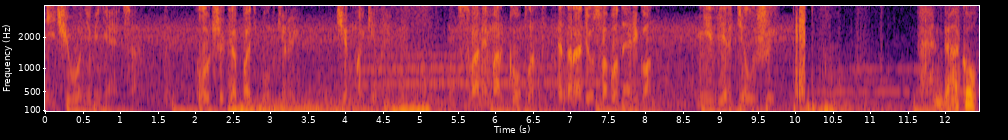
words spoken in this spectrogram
Ничего не меняется. Лучше копать бункеры, чем могилы. С вами Марк Копланд. Это радио «Свободный Орегон». Не верьте лжи. Да, Коп.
